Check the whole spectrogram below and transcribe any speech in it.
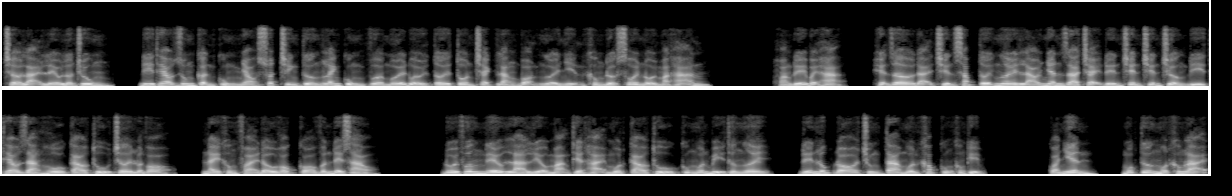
Trở lại lều lớn chung, đi theo dung cẩn cùng nhau xuất trình tướng lãnh cùng vừa mới đuổi tới tôn trạch lăng bọn người nhịn không được sôi nổi mặt hãn. Hoàng đế bệ hạ, hiện giờ đại chiến sắp tới ngươi lão nhân ra chạy đến trên chiến trường đi theo giang hồ cao thủ chơi luận võ, này không phải đầu góc có vấn đề sao. Đối phương nếu là liều mạng thiệt hại một cao thủ cũng muốn bị thương ngươi, đến lúc đó chúng ta muốn khóc cũng không kịp. Quả nhiên, một tướng một không lại,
